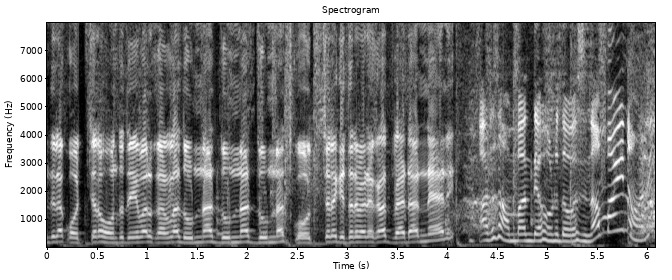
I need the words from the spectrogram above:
ඉඳලා කොච්චර හොඳ දේවල් කරලා දුන්නත් දුන්නත් දුන්නත් කොච්චර ගෙදර වැඩ කරත් වැඩක් නැහැනේ. අර සම්බන්ධය හුණු දවස නම් බයිනවනේ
